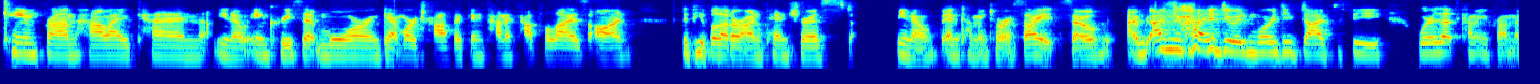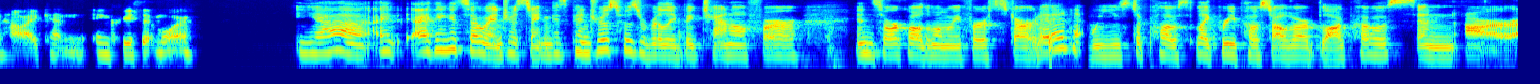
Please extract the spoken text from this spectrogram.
came from, how I can, you know, increase it more and get more traffic and kind of capitalize on the people that are on Pinterest, you know, and coming to our site. So I'm, I'm trying to do a more deep dive to see where that's coming from and how I can increase it more. Yeah, I, I think it's so interesting because Pinterest was a really big channel for Encircled when we first started. We used to post, like, repost all of our blog posts and our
